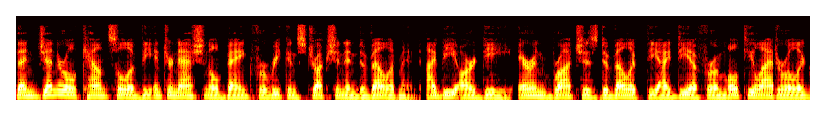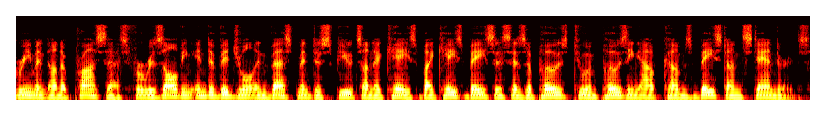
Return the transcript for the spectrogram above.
then General Counsel of the International Bank for Reconstruction and Development (IBRD), Aron Broches developed the idea for a multilateral agreement on a process for resolving individual investment disputes on a case-by-case -case basis as opposed to imposing outcomes based on standards.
